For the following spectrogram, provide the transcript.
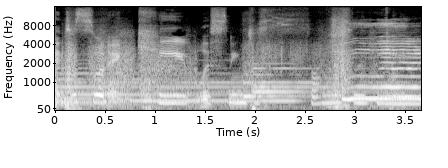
I just want to keep listening to songs with you.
